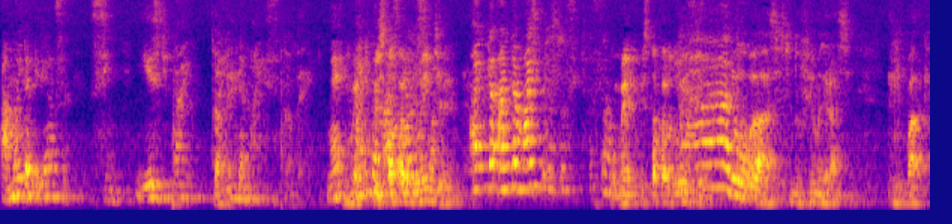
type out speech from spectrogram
A mãe da criança? Sim. E este pai? Também. Ainda mais. Também. Né? O médico está para o doente, né? Ainda, ainda mais pela sua situação. O médico está para o doente. Claro. Estava assistindo o um filme, Graça, que, que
